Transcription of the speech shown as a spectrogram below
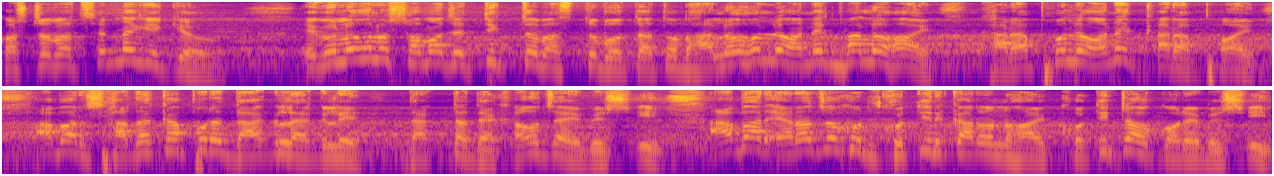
কষ্ট পাচ্ছেন নাকি কেউ? এগুলো হলো সমাজের তিক্ত বাস্তবতা। তো ভালো হলে অনেক ভালো হয়, খারাপ হলে অনেক খারাপ হয়। আবার সাদা কাপড়ে দাগ লাগলে দাগটা দেখাও যায় বেশি। আবার এরা যখন ক্ষতির কারণ হয়, ক্ষতিটাও করে বেশি।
